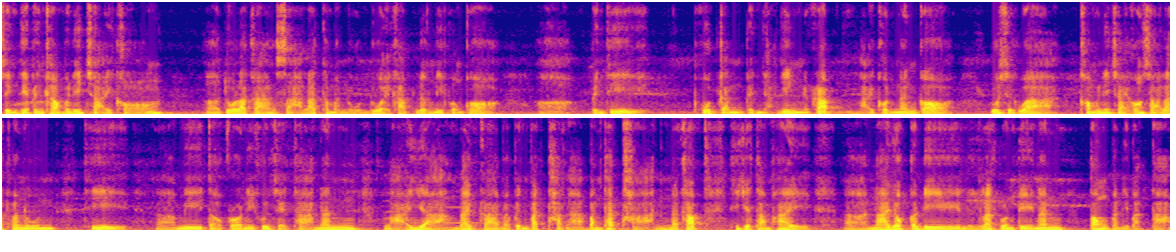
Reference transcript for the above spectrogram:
สิ่งที่เป็นคำวินิจฉัยของอตุลาการสารรัฐธรรมนูญด้วยครับ เรื่องนี้ผมก็เป็นที่ พูดกันเป็นอย่างยิ่งนะครับ หลายคนนั้นก็รู้สึกว่าคำวินิจฉัยของสารรัฐธรรมนูญที่มีต่อกรณีคุณเศรษฐานั้นหลายอย่างได้กลายมาเป็นบรรทัดบรรทัดฐานนะครับ ที่จะทำให้นายกก็ดีหรือรัฐมนตรีนั้นต้องปฏิบัติตาม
